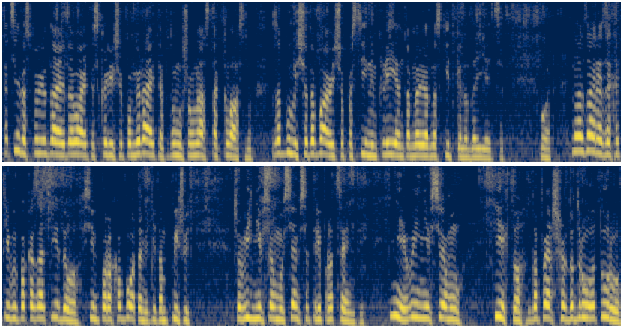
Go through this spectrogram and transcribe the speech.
А ці розповідають, давайте скоріше помирайте, тому що у нас так класно. Забули ще додати, що постійним клієнтам, мабуть, скидка надається. От. Ну а зараз я хотів би показати відео всім порохоботам, які там пишуть, що винні всьому 73%. Ні, винні всьому ті, хто до першого до другого туру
